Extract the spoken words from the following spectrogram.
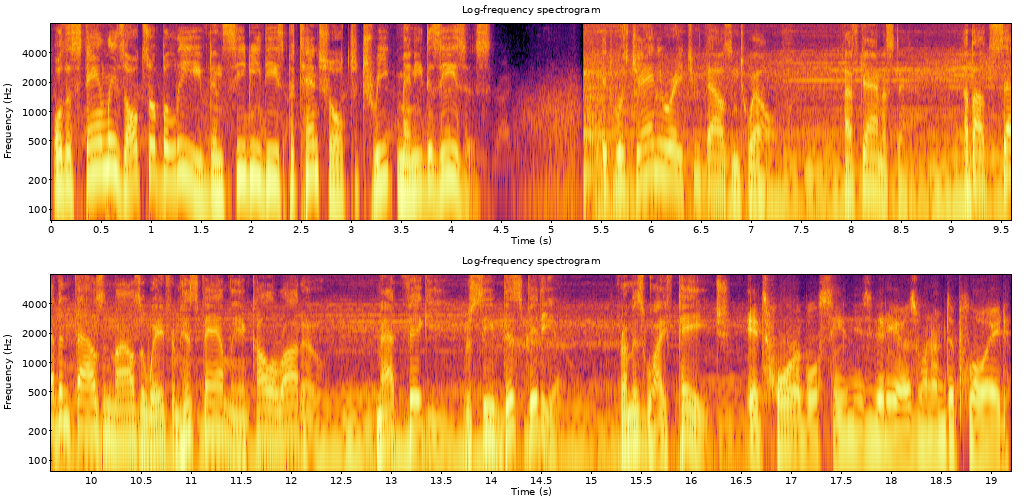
Well, the Stanleys also believed in CBD's potential to treat many diseases. It was January 2012, Afghanistan. About 7,000 miles away from his family in Colorado, Matt Figi received this video from his wife, Paige. It's horrible seeing these videos when I'm deployed.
